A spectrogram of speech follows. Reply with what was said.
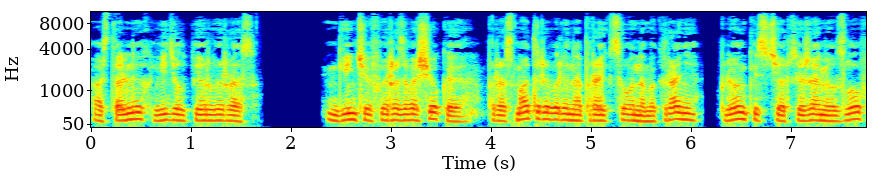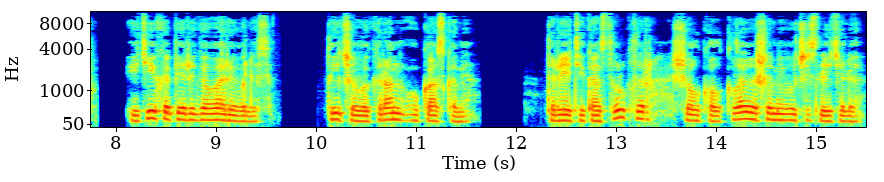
Остальных видел первый раз. Гинчев и Развощекая просматривали на проекционном экране пленки с чертежами узлов и тихо переговаривались, тыча в экран указками. Третий конструктор щелкал клавишами вычислителя.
